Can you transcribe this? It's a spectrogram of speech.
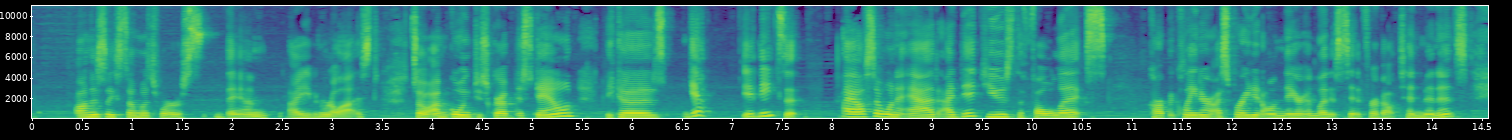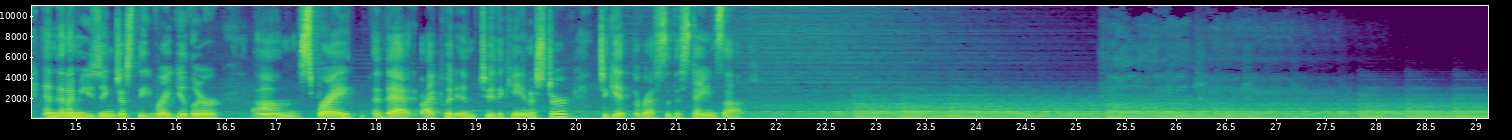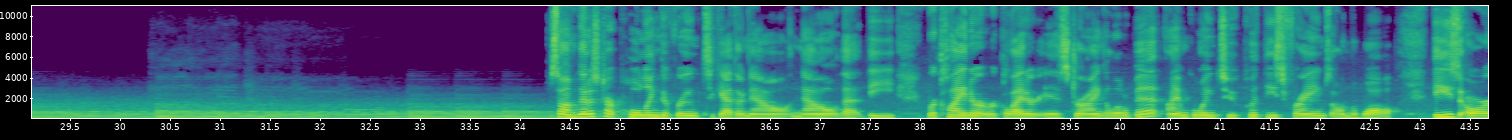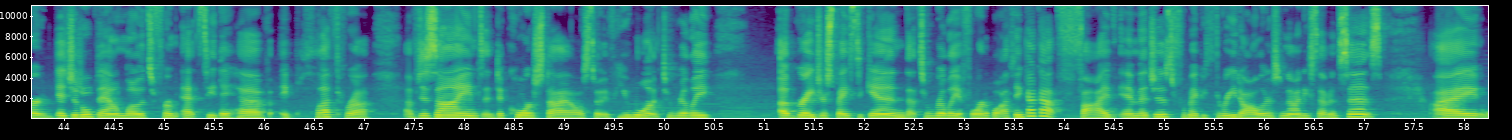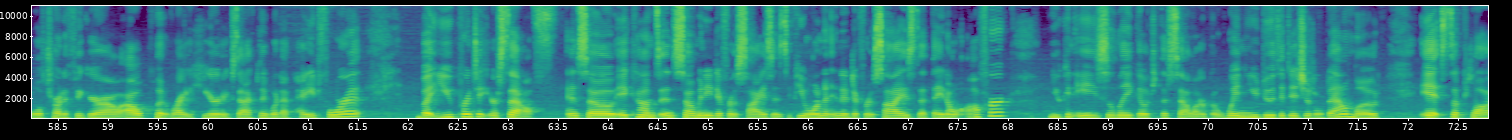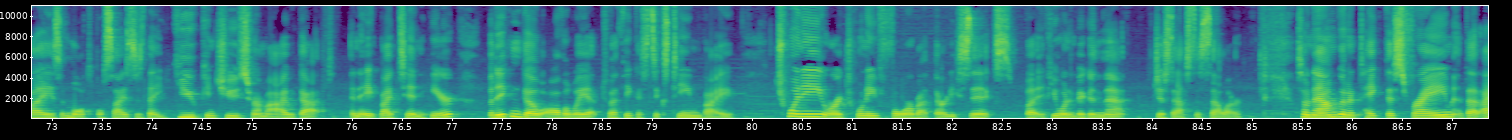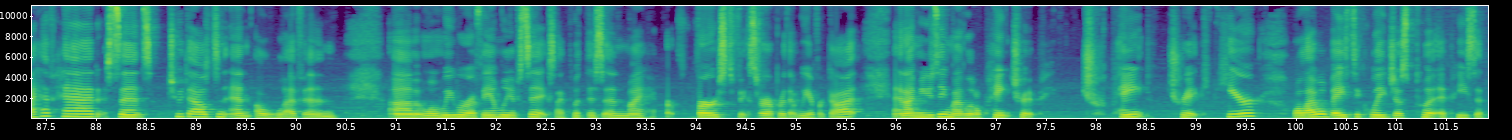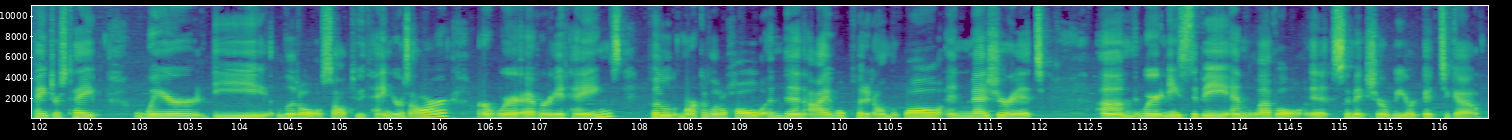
honestly so much worse than I even realized. So I'm going to scrub this down because yeah, it needs it. I also want to add, I did use the Folex carpet cleaner. I sprayed it on there and let it sit for about 10 minutes. And then I'm using just the regular um, spray that I put into the canister to get the rest of the stains up. So I'm going to start pulling the room together now. Now that the recliner or glider is drying a little bit, I'm going to put these frames on the wall. These are digital downloads from Etsy. They have a plethora of designs and decor styles. So if you want to really upgrade your space again, that's really affordable. I think I got five images for maybe $3.97. I will try to figure out, I'll put right here exactly what I paid for it but you print it yourself. And so it comes in so many different sizes. If you want it in a different size that they don't offer, you can easily go to the seller. But when you do the digital download, it supplies multiple sizes that you can choose from. I've got an 8 by 10 here, but it can go all the way up to I think a 16 by 20 or a 24 by 36. But if you want it bigger than that, just ask the seller. So now I'm going to take this frame that I have had since 2011. Um, when we were a family of six, I put this in my first fixer-upper that we ever got, and I'm using my little paint trip paint trick here well I will basically just put a piece of painter's tape where the little sawtooth hangers are or wherever it hangs put a, mark a little hole and then I will put it on the wall and measure it um, where it needs to be and level it to make sure we are good to go.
